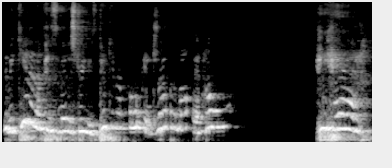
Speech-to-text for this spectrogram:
the beginning of his ministry, was picking up folk and dropping them off at home. He had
